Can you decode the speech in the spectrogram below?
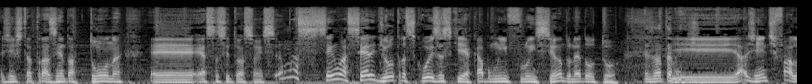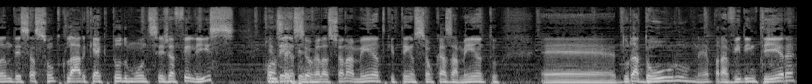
a gente está trazendo à tona é, essas situações. É uma, tem uma série de outras coisas que acabam influenciando, né, doutor? Exatamente. E a gente falando desse assunto, claro, quer que todo mundo seja feliz, que Com tenha certeza. seu relacionamento, que tenha o seu casamento é, duradouro, né, para a vida inteira.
